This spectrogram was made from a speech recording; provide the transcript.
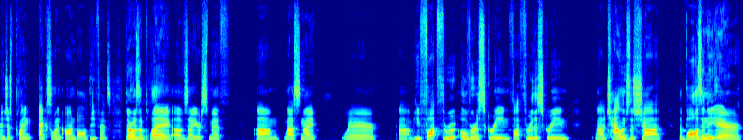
and just playing excellent on ball defense. There was a play of Zhaire Smith um, last night where um, he fought through over a screen, fought through the screen, uh, challenged the shot. The ball is in the air.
